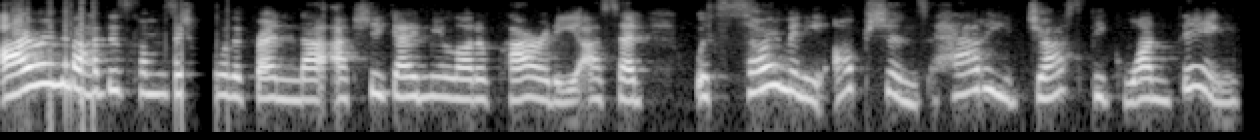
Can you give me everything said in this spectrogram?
I remember I had this conversation with a friend that actually gave me a lot of clarity. I said, with so many options, how do you just pick one thing?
